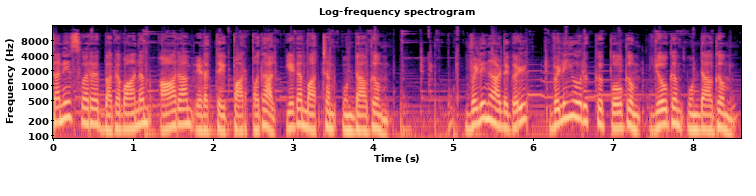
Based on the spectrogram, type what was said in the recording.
சனீஸ்வர பகவானும் ஆறாம் இடத்தை பார்ப்பதால் இடமாற்றம் உண்டாகும். வெளிநாடுகள் வெளியூருக்கு போகும் யோகம் உண்டாகும்.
